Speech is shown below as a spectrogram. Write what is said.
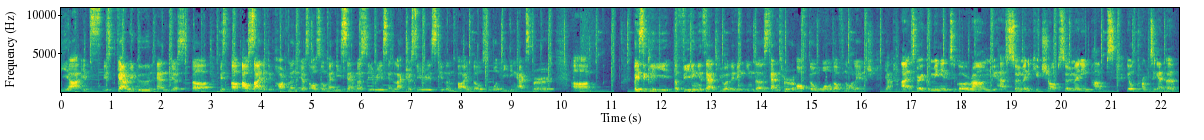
yeah, it's, it's very good and there's uh, uh, outside the department there's also many seminar series and lecture series given by those world leading experts. Uh, basically, the feeling is that you are living in the center of the world of knowledge. Yeah. Uh, it's very convenient to go around. You have so many cute shops, so many pubs, they all crowd together.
